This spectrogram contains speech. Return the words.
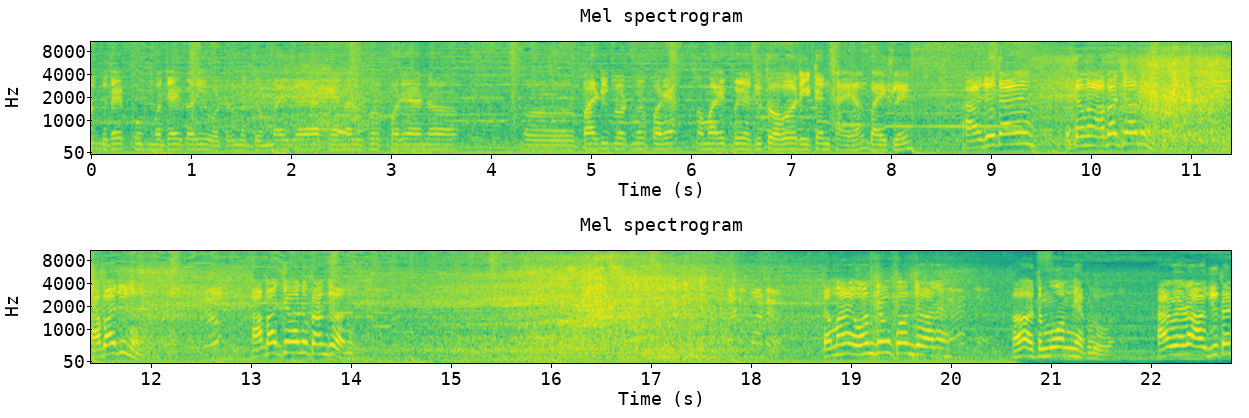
જ બધાએ ખૂબ મજા કરી હોટલમાં જમાઈ ગયા, કેનાલ ઉપર ફર્યા અને પાર્ટી પ્લોટમાં ફર્યા. અમારે એક ભાઈ હજી તો હવે રિટર્ન થાય છે બાઇક લઈ. આવજો તારે. તમે આ બાજુ જવાનું આ બાજુ ને. આ બાજુ જવાનું, કામ જવાનું. તમારે ઓમ જવું કોમ જવાનું? હા, તો હું આમ નીકળું હા, વેડો, આવજો તને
